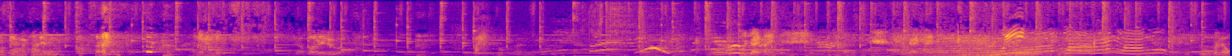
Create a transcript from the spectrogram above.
ฮัตเช่มาฮัตเช่ชิดใส่มาแล้วมาลูกก็ได้ดูอะไปลูกตัวใหญ่ไหมตัวใหญ่ไหมอุ้ยร้องร้องลูกสู้กันแล้ว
